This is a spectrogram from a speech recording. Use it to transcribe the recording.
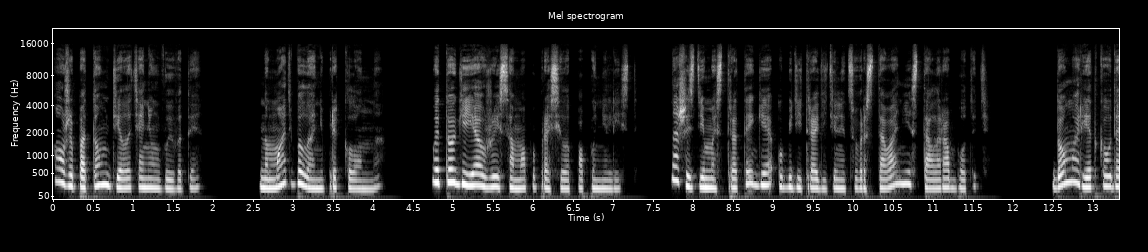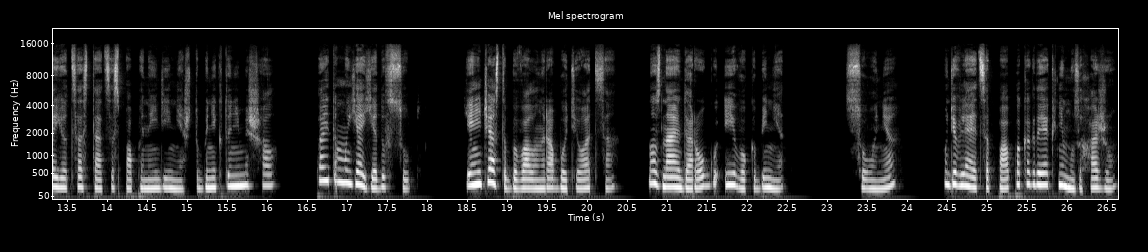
а уже потом делать о нем выводы. Но мать была непреклонна. В итоге я уже и сама попросила папу не лезть. Наша с Димой стратегия убедить родительницу в расставании стала работать. Дома редко удается остаться с папой наедине, чтобы никто не мешал, поэтому я еду в суд. Я не часто бывала на работе у отца, но знаю дорогу и его кабинет. «Соня?» Удивляется папа, когда я к нему захожу.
